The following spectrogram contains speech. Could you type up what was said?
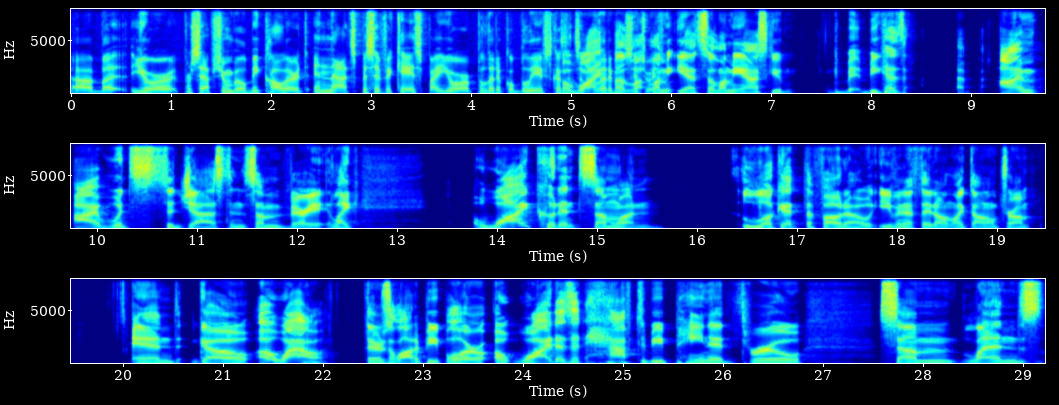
Uh, but your perception will be colored in that specific case by your political beliefs because it's why, a political situation. Let me, yeah. So let me ask you, because I'm, I would suggest in some very like, why couldn't someone look at the photo, even if they don't like Donald Trump, and go, "Oh wow, there's a lot of people or oh why does it have to be painted through some lens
